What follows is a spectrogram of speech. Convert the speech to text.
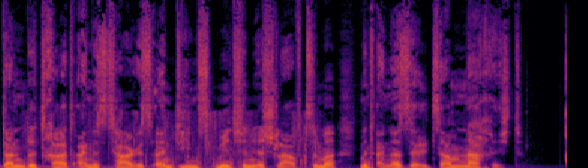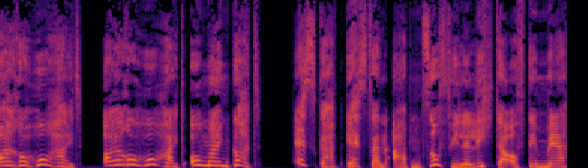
Dann betrat eines Tages ein Dienstmädchen ihr Schlafzimmer mit einer seltsamen Nachricht. Eure Hoheit, Eure Hoheit, oh mein Gott! Es gab gestern Abend so viele Lichter auf dem Meer.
